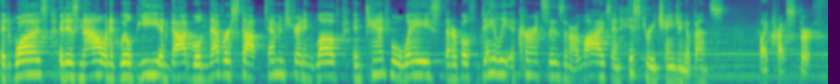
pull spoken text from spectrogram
It was, it is now, and it will be. And God will never stop demonstrating love in tangible ways that are both daily occurrences in our lives and history changing events like Christ's birth.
